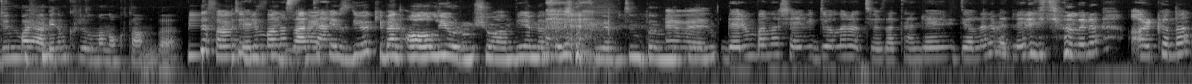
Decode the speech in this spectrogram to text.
Dün bayağı benim kırılma noktamdı. Bir de sadece Derin bana değil. zaten- Herkes diyor ki ben ağlıyorum şu an diye mesaj atıyor bütün tanıdıklarım. Evet. Derin bana şey videolar atıyor zaten Larry videoları ve Larry videoları arkada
